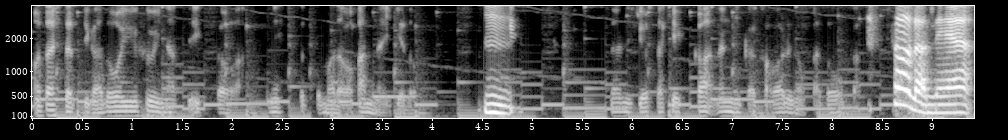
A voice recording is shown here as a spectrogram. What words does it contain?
私たちがどういう風になっていくかはね、ちょっとまだわかんないけど、うん。断食をした結果、何か変わるのかどうか。そうだね。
